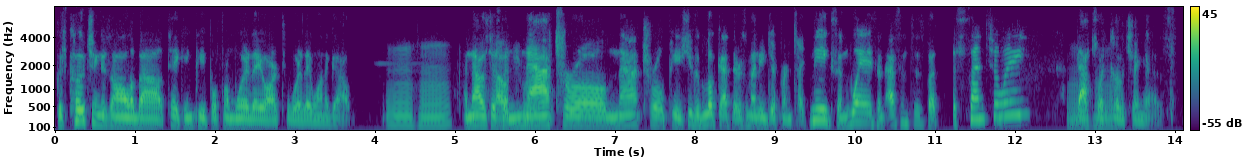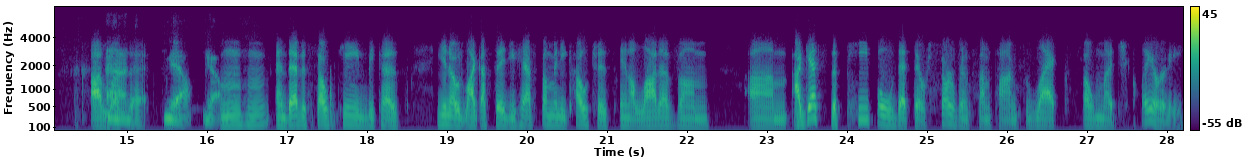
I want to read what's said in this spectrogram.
because coaching is all about taking people from where they are to where they want to go. Mm-hmm. And that was just a true. natural, natural piece. You could look at there's many different techniques and ways and essences, but essentially that's what Mhm. coaching is. I love And that. yeah, yeah. Mhm. And that is so keen because you know, like I said, you have so many coaches and a lot of um um I guess the people that they're serving sometimes lack so much clarity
